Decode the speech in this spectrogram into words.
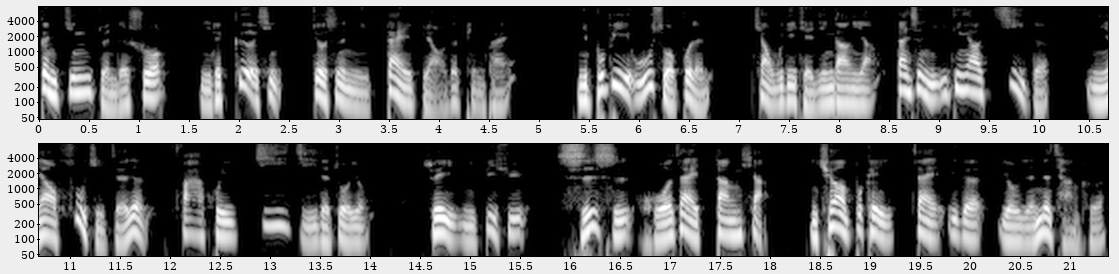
更精准的说，你的个性就是你代表的品牌。你不必无所不能，像无敌铁金刚一样，但是你一定要记得，你要负起责任，发挥积极的作用。所以你必须。时时活在当下，你千万不可以在一个有人的场合，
